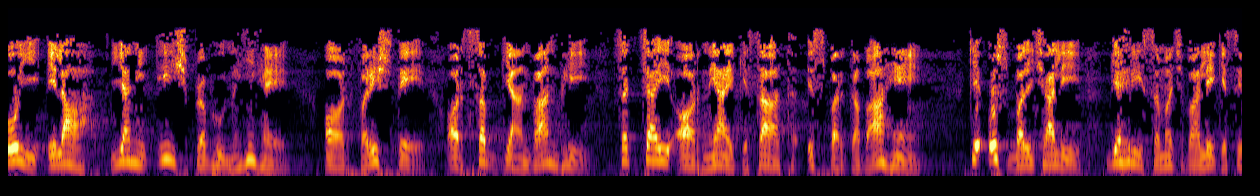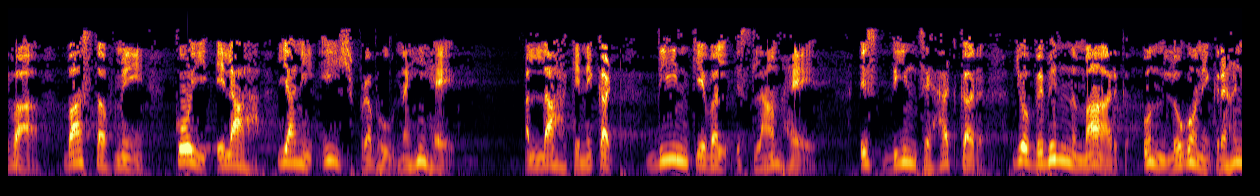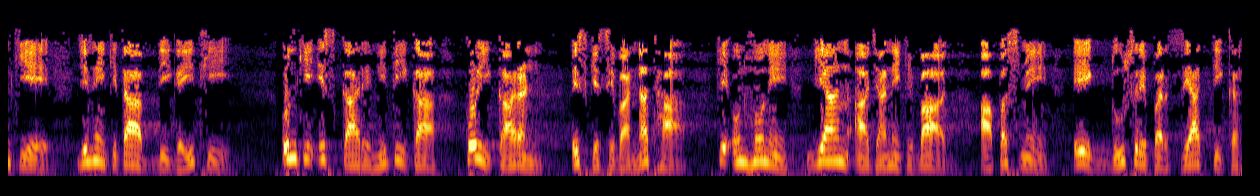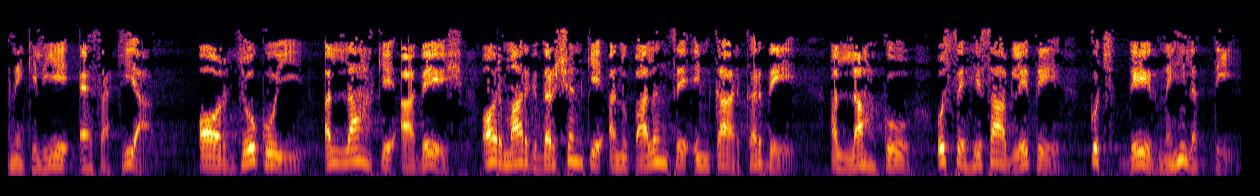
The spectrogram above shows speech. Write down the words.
कोई इलाह, यानी ईश प्रभु नहीं है, और फरिश्ते और सब ज्ञानवान भी सच्चाई और न्याय के साथ इस पर गवाह हैं कि उस बलशाली, गहरी समझ वाले के सिवा वास्तव में कोई इलाह, यानी ईश प्रभु नहीं है। अल्लाह के निकट दीन केवल इस्लाम है। इस दीन से हटकर जो विभिन्न मार्ग उन लोगों ने ग्रहण किए, जिन्हें किताब दी गई थी उनकी इस कार्य नीति का कोई कारण इसके सिवा न था कि उन्होंने ज्ञान आ जाने के बाद आपस में एक दूसरे पर ज्यादती करने के लिए ऐसा किया। और जो कोई अल्लाह के आदेश और मार्गदर्शन के अनुपालन से इनकार कर दे, अल्लाह को उससे हिसाब लेते कुछ देर नहीं लगती।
